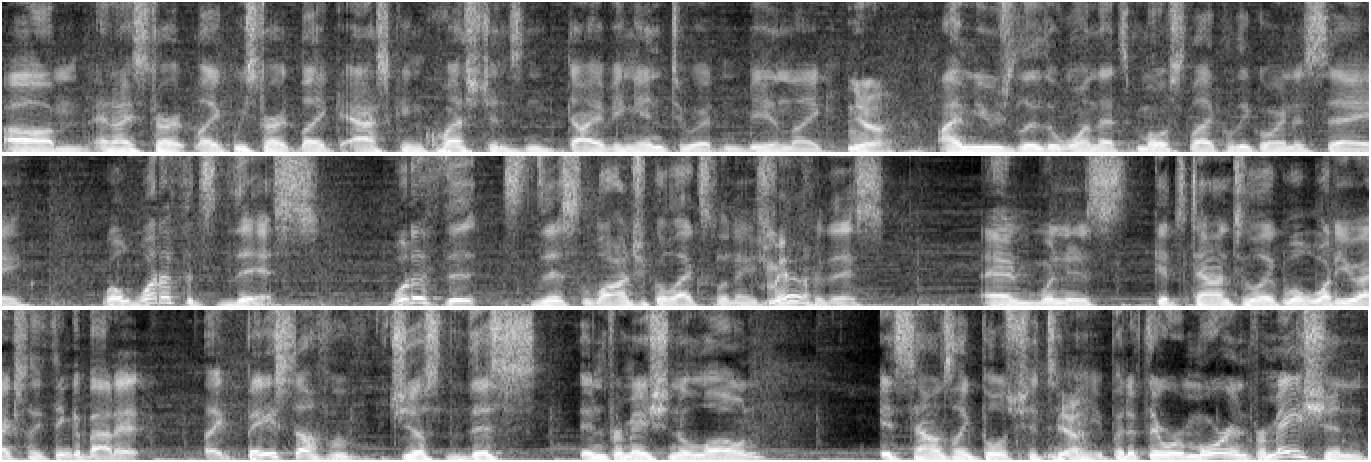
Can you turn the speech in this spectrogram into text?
Um, and I start like we start like asking questions and diving into it and being like, Yeah. I'm usually the one that's most likely going to say, well, what if it's this? What if it's this logical explanation Yeah. for this? And when it gets down to like, well, what do you actually think about it? Like based off of just this information alone, it sounds like bullshit to Yeah. me. But if there were more information,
